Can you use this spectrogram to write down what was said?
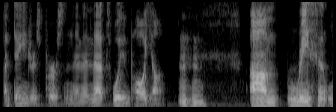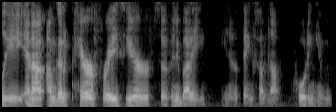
a dangerous person and, and that's william paul young Mm-hmm. um, recently, and I, I'm going to paraphrase here. So if anybody you know thinks I'm not quoting him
